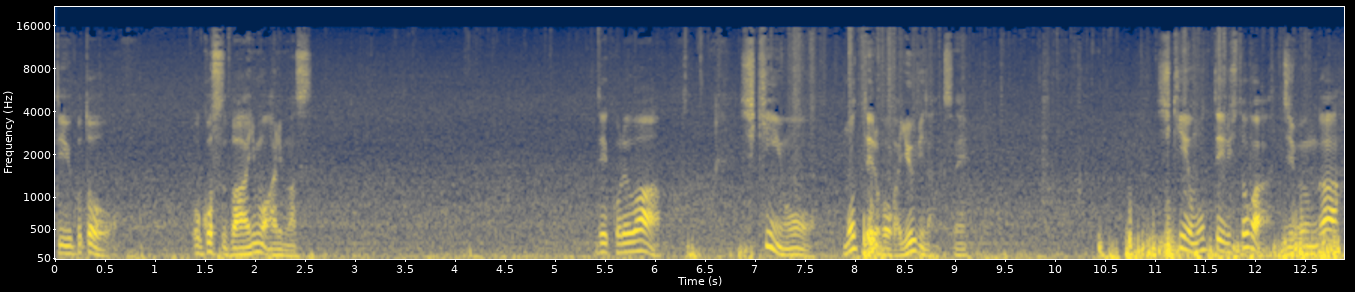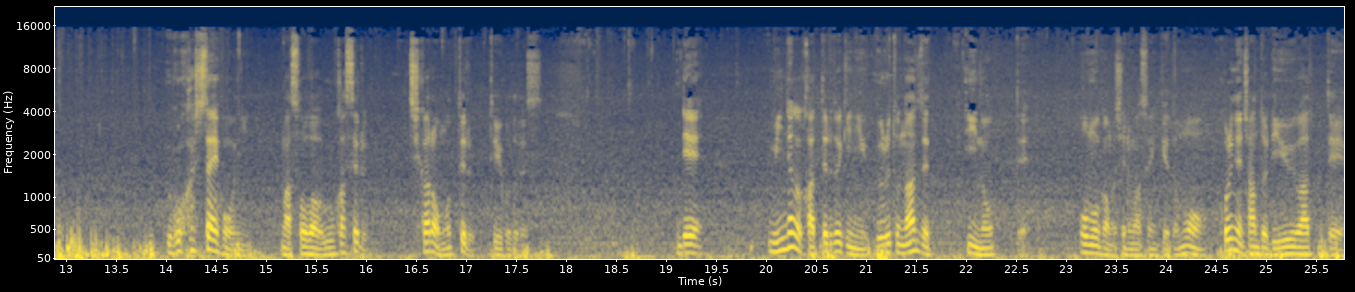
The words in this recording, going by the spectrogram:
ていうことを起こす場合もあります。でこれは資金を持っている方が有利なんですね。資金を持っている人が自分が動かしたい方に、まあ、相場を動かせる力を持ってるっていうことです。でみんなが買ってる時に売るとなぜいいのって思うかもしれませんけどもこれにはちゃんと理由があって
